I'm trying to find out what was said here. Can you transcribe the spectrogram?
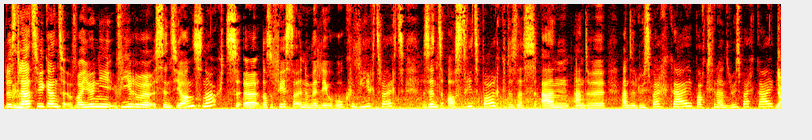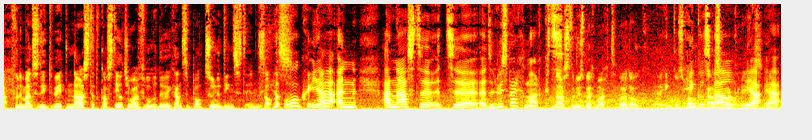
Dus het laatste weekend van juni vieren we Sint-Jansnacht. Uh, dat is een feest dat in de middeleeuwen ook gevierd werd. Sint Astridpark, dus dat is aan, aan de, aan de Luisbergkaai, parkje aan de Luisbergkaai. Ja, voor de mensen die het weten, naast het kasteeltje waar vroeger de Gentse plantsoenendienst in zat. Ook, ja. ja. En, en naast het, uh, de Loesbergmarkt. Naast de Loesbergmarkt, waar dat ook Hinkelspel, Hinkelspel de ja, ja, ja.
